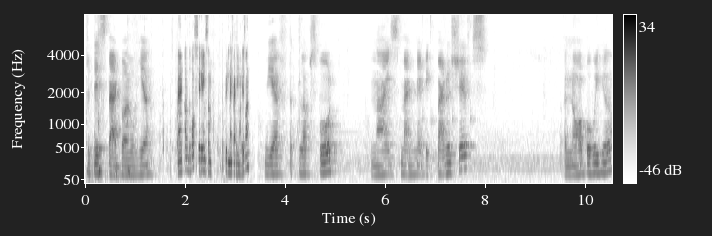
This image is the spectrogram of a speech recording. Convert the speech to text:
to this bad boy over here. And on the box, getting some pretty nice this one. We have the Club Sport, nice magnetic paddle shifts, a knob over here,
